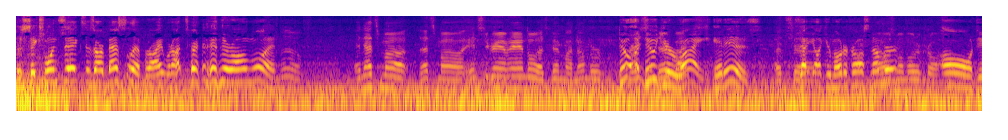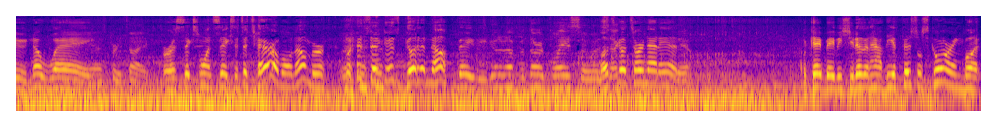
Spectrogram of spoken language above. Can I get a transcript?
Let's go turn so 616 is our best slip, right? We're not turning in the wrong one. No. And that's my that's my Instagram handle. That's been my number. Dude, dude you're bikes. right. It is. That's Is that uh, like your motocross number? That was my motocross. Oh, dude, no way. yeah, it's pretty tight. For a 616, it's a terrible number, but it's, it's good enough, baby. Good enough for third place. So Let's second- go turn that in. Yeah. Okay, baby, she doesn't have the official scoring, but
